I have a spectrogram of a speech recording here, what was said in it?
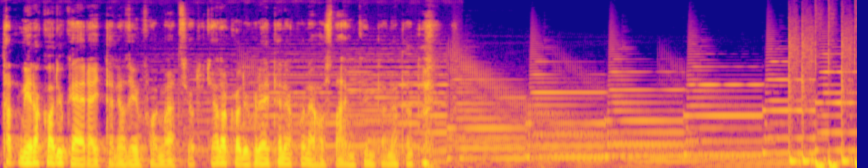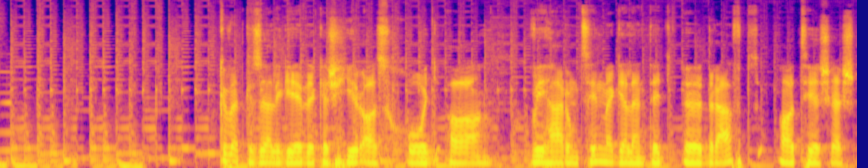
tehát miért akarjuk elrejteni az információt? Ha el akarjuk rejteni, akkor ne használjunk internetet. Következő elég érdekes hír az, hogy a V3-cén megjelent egy draft a CSS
